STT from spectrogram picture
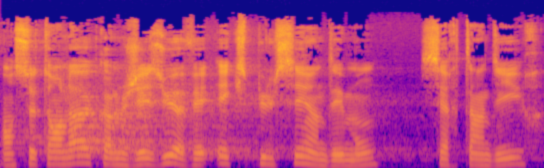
En ce temps-là, comme Jésus avait expulsé un démon, certains dirent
